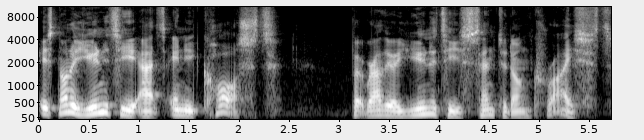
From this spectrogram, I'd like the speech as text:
it's not a unity at any cost, but rather a unity centered on Christ.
